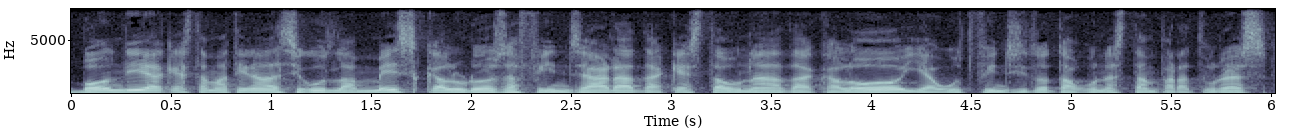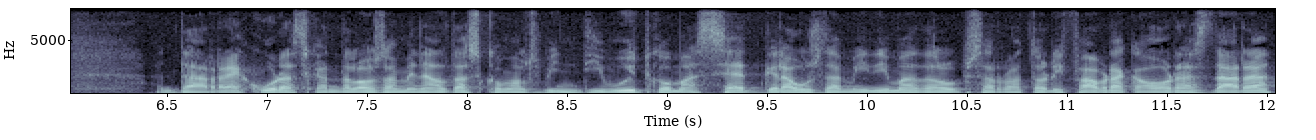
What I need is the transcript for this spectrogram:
Bon dia. Aquesta matinada ha sigut la més calorosa fins ara d'aquesta onada de calor. Hi ha hagut fins i tot algunes temperatures de rècord escandalosament altes com els 28,7 graus de mínima de l'Observatori Fabra, que a hores d'ara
